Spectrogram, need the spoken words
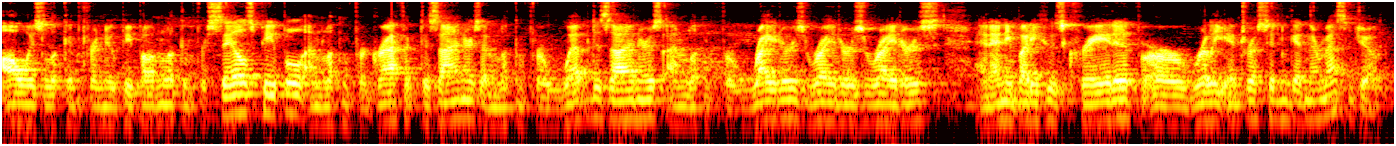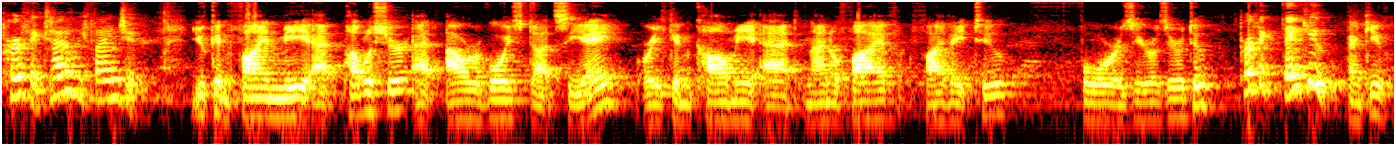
always looking for new people. I'm looking for salespeople. I'm looking for graphic designers. I'm looking for web designers. I'm looking for writers, writers, writers, and anybody who's creative or really interested in getting their message out. Perfect. How do we find you? You can find me at publisher at ourvoice.ca or you can call me at 905 582 4002. Perfect. Thank you. Thank you.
